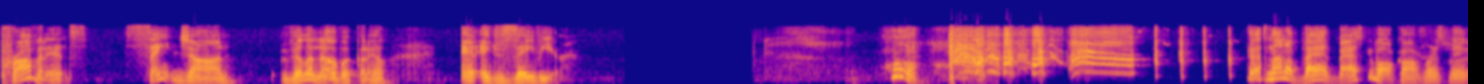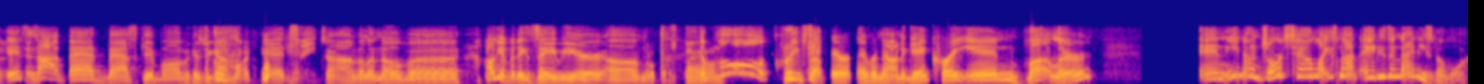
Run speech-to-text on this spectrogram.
Providence, St. John, Villanova, go to hell, and Xavier. Huh. That's not a bad basketball conference, but It's not bad basketball because you got Marquette, St. John, Villanova. I'll give it Xavier. Um. DePaul creeps up there every now and again. Creighton, Butler, and you know Georgetown. Like it's not 80s and 90s no more.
